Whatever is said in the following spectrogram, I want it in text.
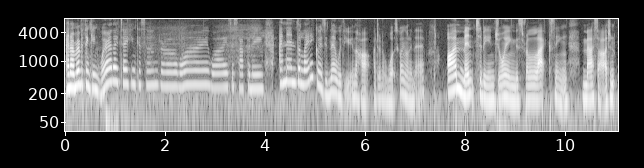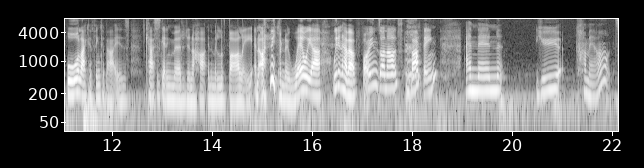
And I remember thinking, where are they taking Cassandra? Why? Why is this happening? And then the lady goes in there with you in the heart. I don't know what's going on in there. I'm meant to be enjoying this relaxing massage, and all I can think about is Cass is getting murdered in a hut in the middle of Bali, and I don't even know where we are. We didn't have our phones on us, nothing. And then you come out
